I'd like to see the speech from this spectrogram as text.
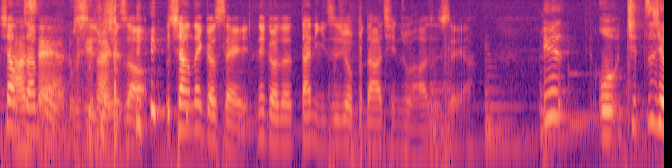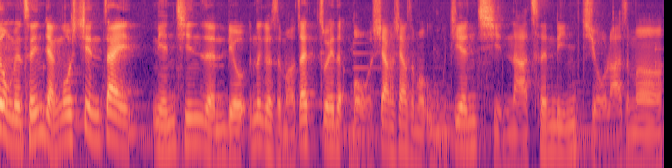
像詹姆卢西派斯就不知道，像那个谁，那个的丹尼兹就不大清楚他是谁啊。因为我之之前我们曾经讲过，现在年轻人流那个什么在追的偶像，像什么五间琴啦、陈零九啦，什么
